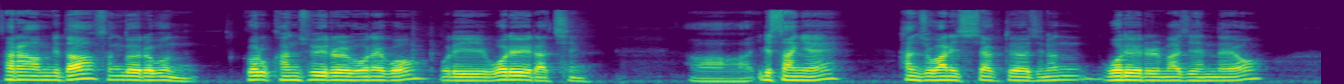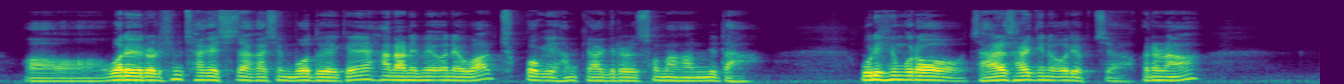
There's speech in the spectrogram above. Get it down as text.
사랑합니다. 성도 여러분. 거룩한 주일을 보내고 우리 월요일 아침 어, 일상의 한 주간이 시작되어지는 월요일을 맞이했네요. 어, 월요일을 힘차게 시작하신 모두에게 하나님의 은혜와 축복이 함께하기를 소망합니다. 우리 힘으로 잘 살기는 어렵죠. 그러나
